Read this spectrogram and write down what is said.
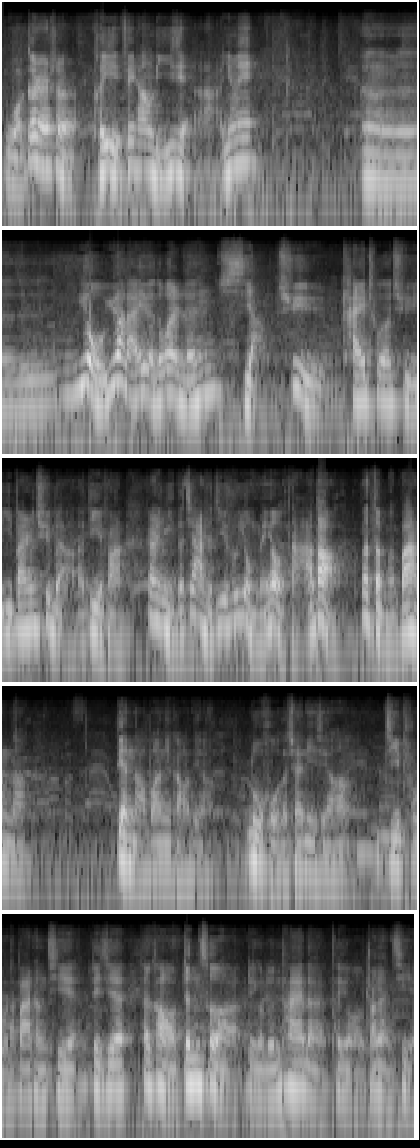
我个人是可以非常理解的啊，因为，嗯、有越来越多人想去开车去一般人去不了的地方，但是你的驾驶技术又没有达到，那怎么办呢？电脑帮你搞定，路虎的全地形，吉普的八乘七，这些它靠侦测这个轮胎的，它有传感器，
